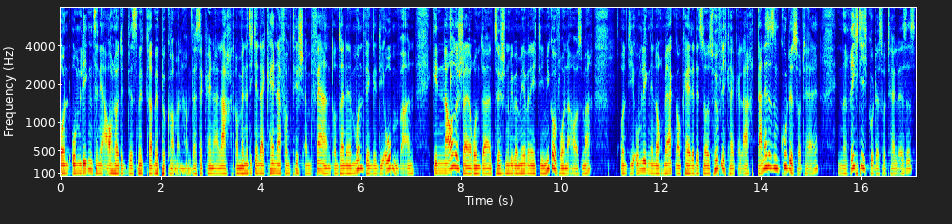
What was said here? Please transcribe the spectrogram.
Und umliegend sind ja auch Leute, die das mit, gerade mitbekommen haben, dass der Kellner lacht. Und wenn sich denn der Kellner vom Tisch entfernt und seine Mundwinkel, die oben waren, genauso schnell runterzischen wie bei mir, wenn ich die Mikrofone ausmache, und die Umliegenden noch merken, okay, der hat jetzt nur aus Höflichkeit gelacht, dann ist es ein gutes Hotel. Ein richtig gutes Hotel ist es,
